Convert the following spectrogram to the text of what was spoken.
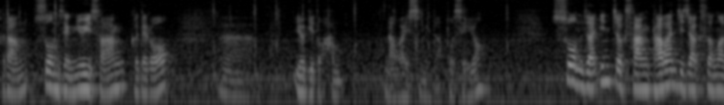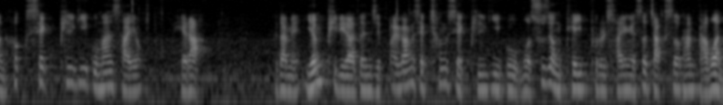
그 다음 수험생 유의사항 그대로 어, 여기도 한, 나와 있습니다. 보세요. 수험자 인적사항 답안지 작성은 흑색 필기구만 사용해라. 그 다음에 연필이라든지 빨강색, 청색 필기구, 뭐 수정 테이프를 사용해서 작성한 답은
